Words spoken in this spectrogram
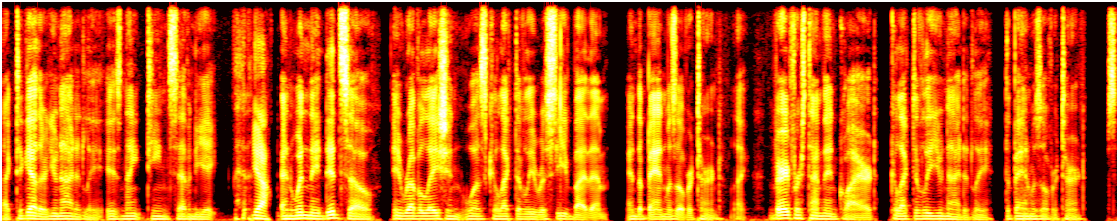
like together, unitedly, is 1978. Yeah. And when they did so, a revelation was collectively received by them, and the ban was overturned. Like, very first time they inquired, collectively, unitedly, the ban was overturned. It's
